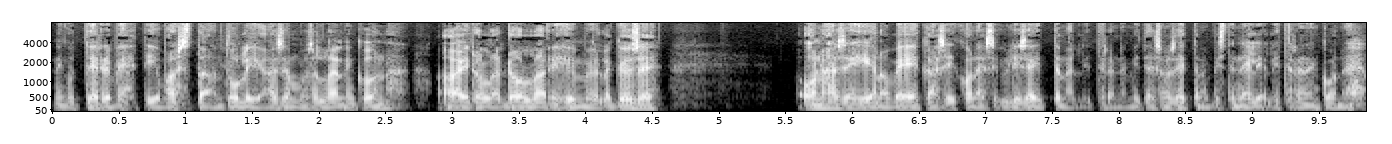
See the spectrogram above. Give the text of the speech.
niin kuin tervehtii vastaan tulijaa semmoisella niin kuin aidolla dollarihymyillä. Kyllä se, onhan se hieno V8-kone, se yli 7 litrainen, mitä se on 7,4 litrainen kone.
